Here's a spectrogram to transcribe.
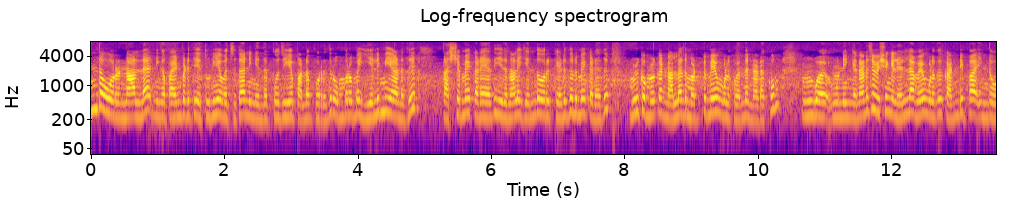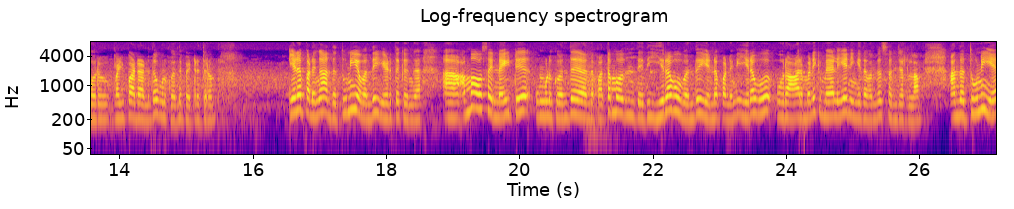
இந்த ஒரு நாளில் நீங்கள் பயன்படுத்திய துணியை வச்சு தான் நீங்கள் இந்த பூஜையை பண்ண போகிறது ரொம்ப ரொம்ப எளிமையானது. கஷ்டமே கிடையாது. இதனால் எந்த ஒரு கெடுதலுமே கிடையாது. முழுக்க முழுக்க நல்லது மட்டுமே உங்களுக்கு வந்து நடக்கும். உங்கள் நீங்கள் நினச்ச விஷயங்கள் எல்லாமே உங்களுக்கு கண்டிப்பாக இந்த ஒரு வழிபாடானது உங்களுக்கு வந்து பெற்றுத்தரும் என்ன பண்ணுங்கள் அந்த துணியை வந்து எடுத்துக்கோங்க. அமாவாசை நைட்டு உங்களுக்கு வந்து அந்த பத்தொம்போதாம் தேதி இரவு வந்து என்ன பண்ணுங்கள் இரவு ஒரு ஆறு மணிக்கு மேலேயே நீங்கள் இதை வந்து செஞ்சிடலாம். அந்த துணியை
